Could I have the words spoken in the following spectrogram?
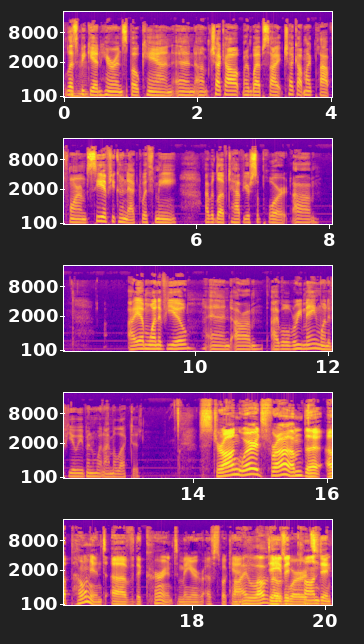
let's begin here in Spokane and um, check out my website, check out my platform, see if you connect with me. I would love to have your support. Um, I am one of you, and um, I will remain one of you even when I'm elected. Strong words from the opponent of the current mayor of Spokane. I love those David words. Condon.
